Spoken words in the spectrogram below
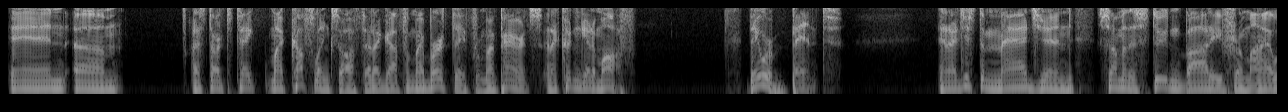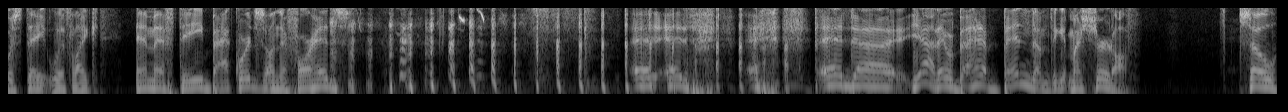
and um, I start to take my cufflinks off that I got for my birthday from my parents, and I couldn't get them off. They were bent. And I just imagine some of the student body from Iowa State with like MFD backwards on their foreheads. and and, and uh, yeah, they were I had to bend them to get my shirt off. So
